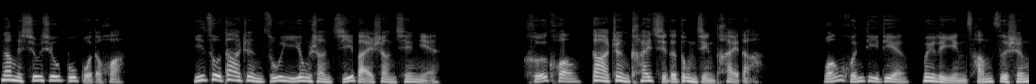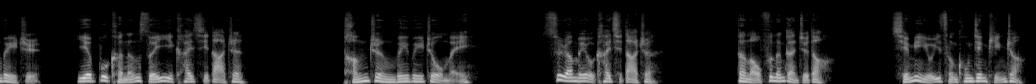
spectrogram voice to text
那么修修补补的话，一座大阵足以用上几百上千年。何况大阵开启的动静太大，亡魂地殿为了隐藏自身位置。也不可能随意开启大阵。唐振微微皱眉，虽然没有开启大阵，但老夫能感觉到前面有一层空间屏障，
